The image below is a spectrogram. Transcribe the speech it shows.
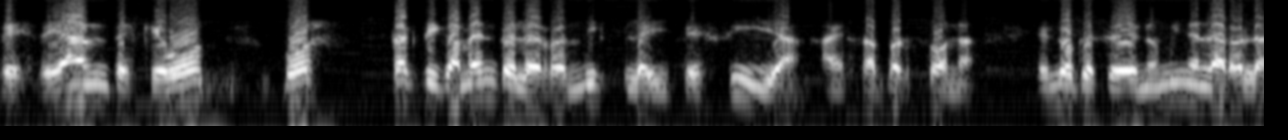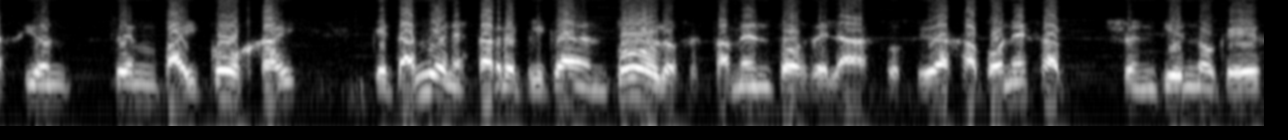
desde antes que vos, vos prácticamente le rendís pleitesía a esa persona. Es lo que se denomina la relación senpai-kohai, que también está replicada en todos los estamentos de la sociedad japonesa. Yo entiendo que es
